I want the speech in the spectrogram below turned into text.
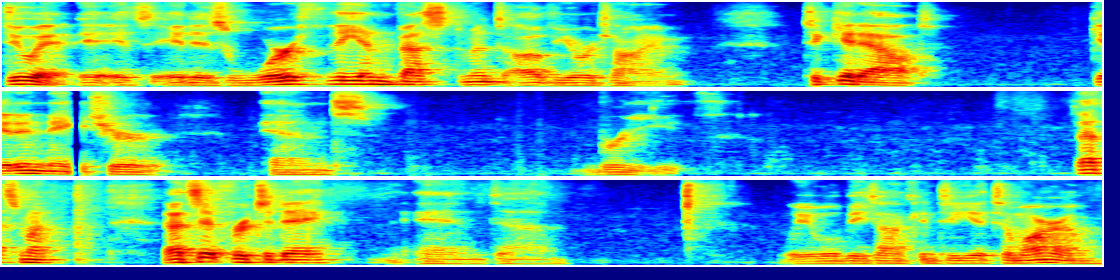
do it. It's it is worth the investment of your time to get out, get in nature, and breathe. That's my that's it for today, and uh, we will be talking to you tomorrow.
